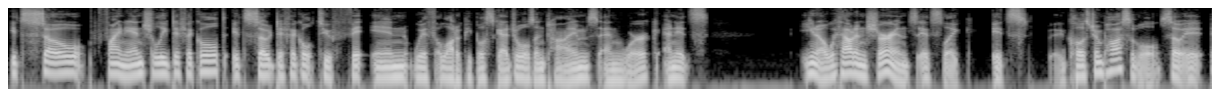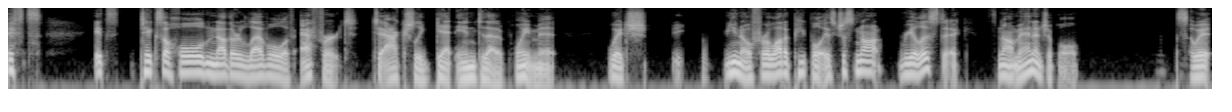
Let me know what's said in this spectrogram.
It's so financially difficult. It's so difficult to fit in with a lot of people's schedules and times and work. And it's, you know, without insurance, it's like, it's uh, close to impossible. So it, it's, it's takes a whole nother level of effort to actually get into that appointment, which, you know, for a lot of people, is just not realistic. It's not manageable. So it,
